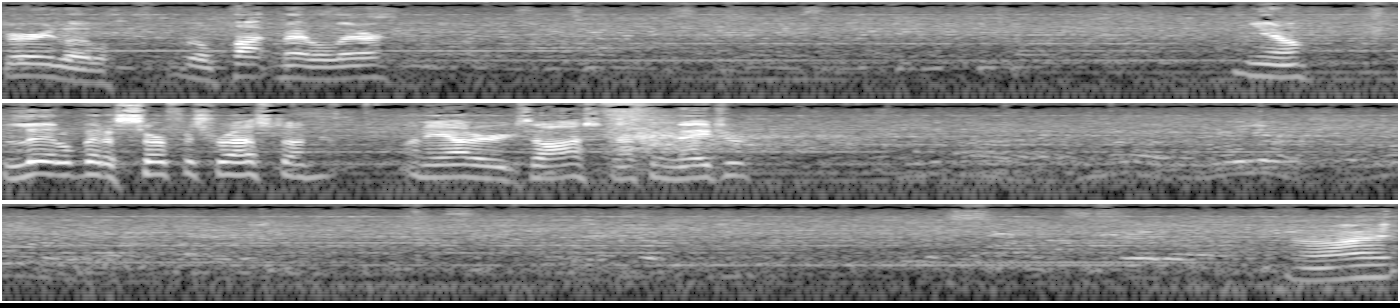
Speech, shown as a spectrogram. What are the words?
Very little, little pot metal there. You know, little bit of surface rust on, on the outer exhaust, nothing major. All right.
